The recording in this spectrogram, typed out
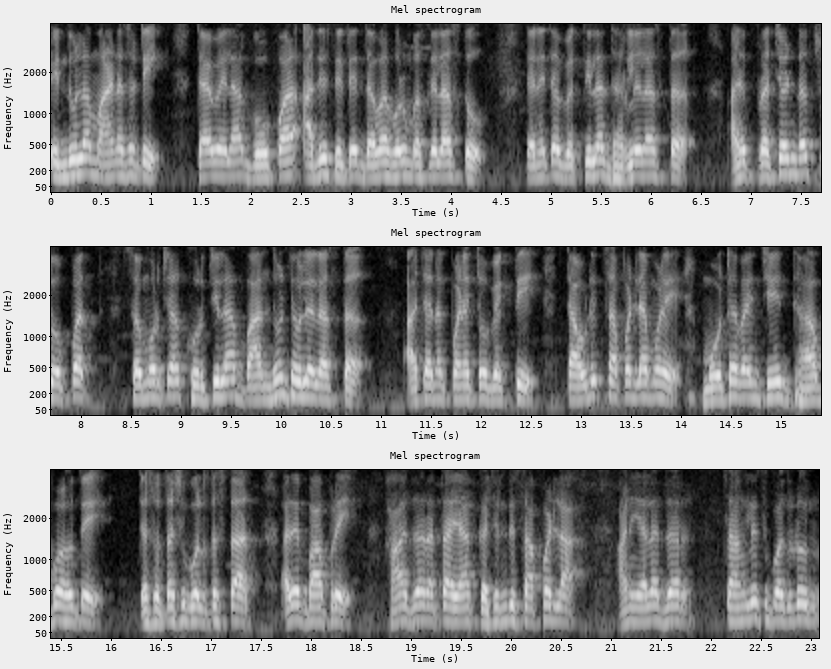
इंदूला मारण्यासाठी. त्यावेळेला गोपाळ आधीच तिथे दबा भरून बसलेला असतो. त्याने त्या व्यक्तीला धरलेलं असतं आणि प्रचंड चोपत समोरच्या खुर्चीला बांधून ठेवलेलं असतं. अचानकपणे तो व्यक्ती तावडीत सापडल्यामुळे मोठ्या बाईंची धाबळ होते. त्या स्वतःशी बोलत असतात अरे बापरे हा जर आता या कचंडीत सापडला आणि याला जर चांगलेच बदलून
